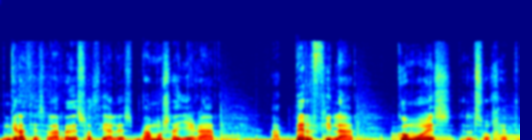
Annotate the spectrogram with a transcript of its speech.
gracias a las redes sociales, vamos a llegar a perfilar cómo es el sujeto.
